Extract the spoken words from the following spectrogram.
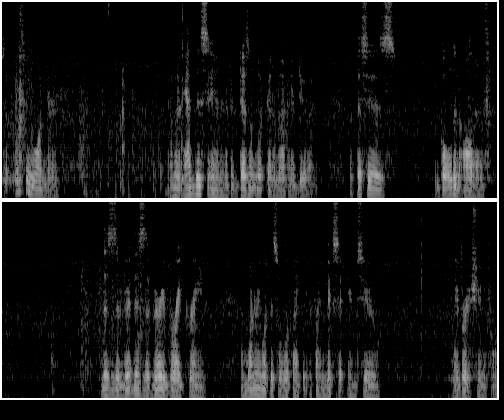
So it makes me wonder. I'm going to add this in, and if it doesn't look good, I'm not going to do it. But this is golden olive. This is a this is a very bright green. I'm wondering what this will look like if I mix it into my British uniform.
